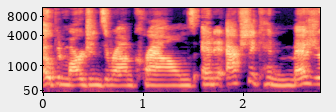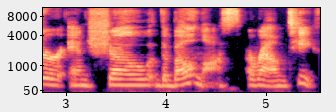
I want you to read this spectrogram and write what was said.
open margins around crowns. And it actually can measure and show the bone loss around teeth.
